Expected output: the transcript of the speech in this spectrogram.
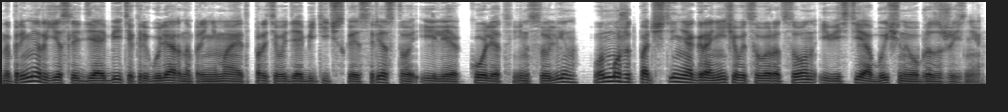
Например, если диабетик регулярно принимает противодиабетическое средство или колет инсулин, он может почти не ограничивать свой рацион и вести обычный образ жизни.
